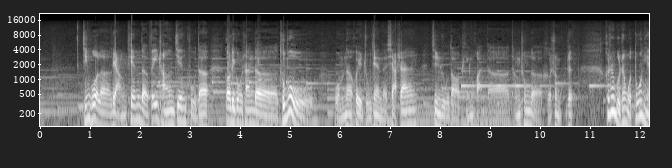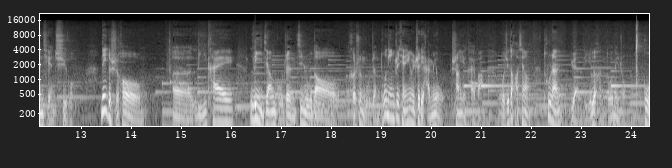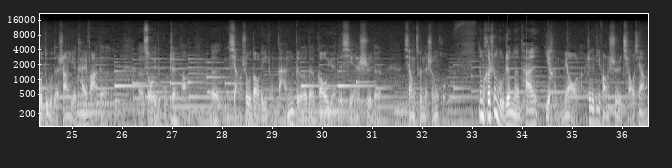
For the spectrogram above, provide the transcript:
经过了两天的非常艰苦的高黎贡山的徒步，我们呢会逐渐的下山，进入到平缓的腾冲的和顺古镇。和顺古镇我多年前去过，那个时候，呃离开。丽江古镇进入到和顺古镇，多年之前，因为这里还没有商业开发，我觉得好像突然远离了很多那种过度的商业开发的，呃，所谓的古镇啊，呃，享受到了一种难得的高原的闲适的乡村的生活。那么和顺古镇呢，它也很妙了，这个地方是侨乡，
